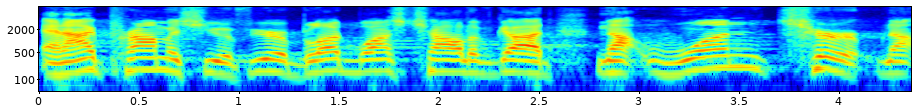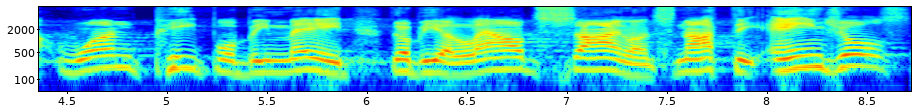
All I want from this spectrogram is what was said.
And I promise you, if you're a blood washed child of God, not one chirp, not one peep will be made. There'll be a loud silence. Not the angels,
